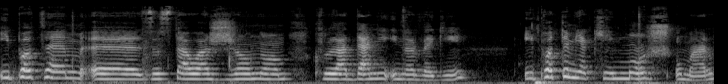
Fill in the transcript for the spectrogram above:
I potem e, została żoną króla Danii i Norwegii. I potem, jak jej mąż umarł,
